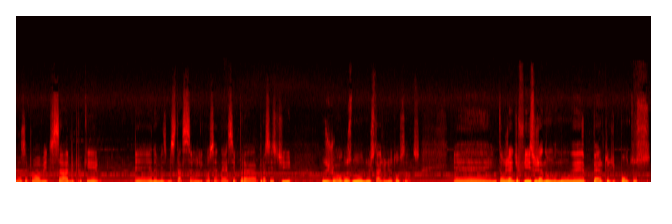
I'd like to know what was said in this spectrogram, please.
você provavelmente sabe porque é na mesma estação ali que você desce para assistir os jogos no, no estádio Newton Santos. É, então já é difícil, já não, não é perto de pontos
